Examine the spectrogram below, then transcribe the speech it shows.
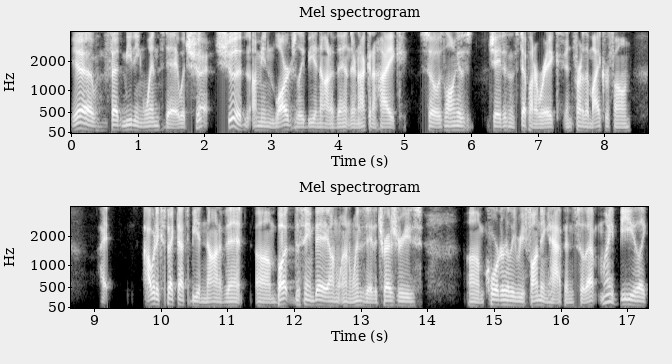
Yeah, the Fed meeting Wednesday, which should okay. should I mean largely be a non-event. They're not going to hike. So as long as Jay doesn't step on a rake in front of the microphone, I I would expect that to be a non-event. Um, but the same day on on Wednesday, the Treasuries um, quarterly refunding happens. So that might be like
